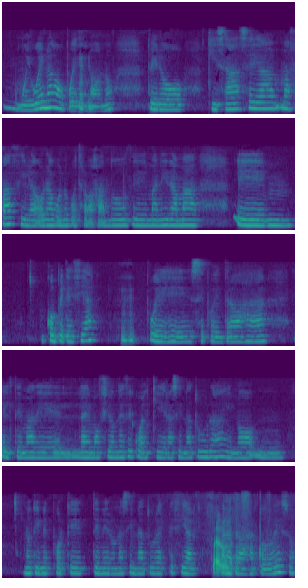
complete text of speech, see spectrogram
muy buena o puede no, ¿no? Pero quizás sea más fácil ahora, bueno, pues trabajando de manera más eh, competencial pues se pueden trabajar el tema de la emoción desde cualquier asignatura y no, mm, no tienes por qué tener una asignatura especial para trabajar todo eso.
